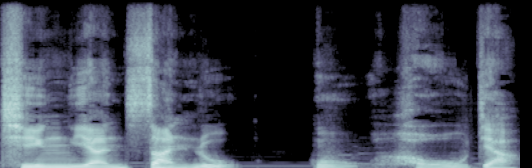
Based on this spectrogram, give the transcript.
轻烟散入五侯家。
